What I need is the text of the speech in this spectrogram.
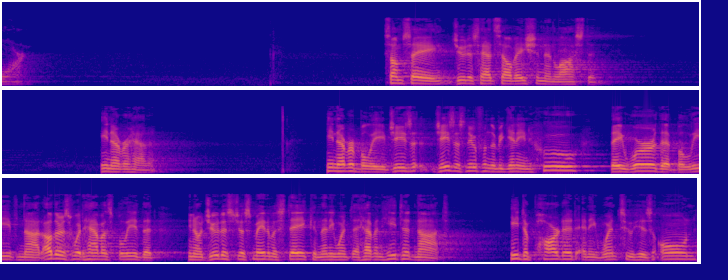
born. Some say Judas had salvation and lost it. He never had it. He never believed. Jesus, Jesus knew from the beginning who they were that believed not. Others would have us believe that, you know, Judas just made a mistake and then he went to heaven. He did not. He departed and he went to his own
